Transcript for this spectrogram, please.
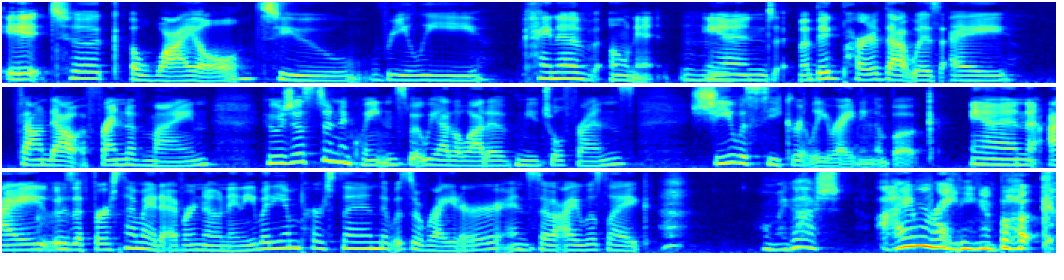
it took a while to really kind of own it. Mm -hmm. And a big part of that was I found out a friend of mine who was just an acquaintance, but we had a lot of mutual friends. She was secretly writing a book. And I, it was the first time I'd ever known anybody in person that was a writer. And so I was like, oh my gosh, I'm writing a book.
